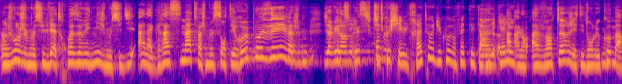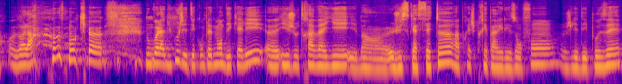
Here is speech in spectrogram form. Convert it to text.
un jour, je me suis levée à trois heures et demie, je me suis dit, ah la grasse mat, enfin, je me sentais reposée, enfin, j'avais l'impression. Tu, te couchais ultra tôt, du coup, en fait, t'étais en décalé. Alors à 20 heures, j'étais dans le mm. coma, voilà. donc, euh, donc voilà, du coup, j'étais complètement décalée euh, et je travaillais, et eh ben, jusqu'à 7 heures. Après, je préparais les enfants, je les déposais.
